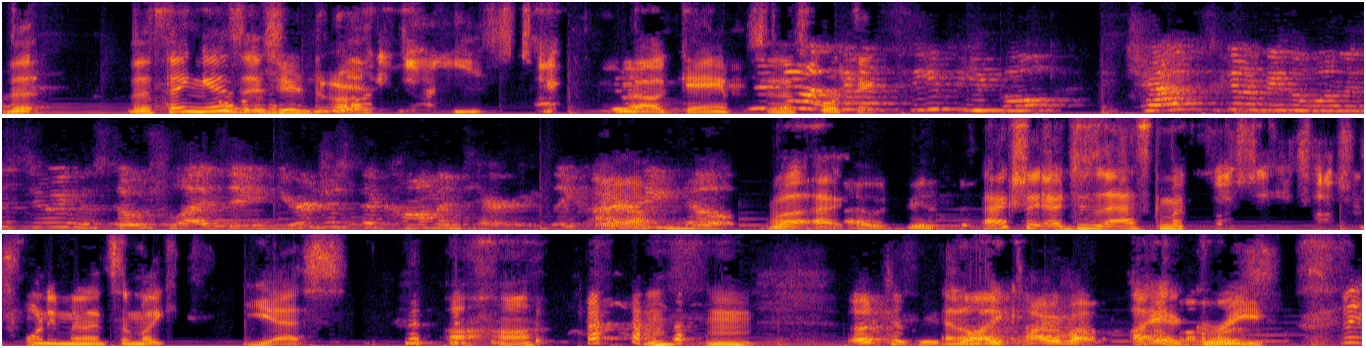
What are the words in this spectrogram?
The- The thing is, is you're already doing. You're just talking about games and You're it's not working. gonna see people. Chad's gonna be the one that's doing the socializing. You're just the commentary. Like I already know. Well, I, I would be. actually, I just asked him a question. He talks for 20 minutes. I'm like, yes, uh huh, hmm Because he's And, like, like, talking about. I agree. But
